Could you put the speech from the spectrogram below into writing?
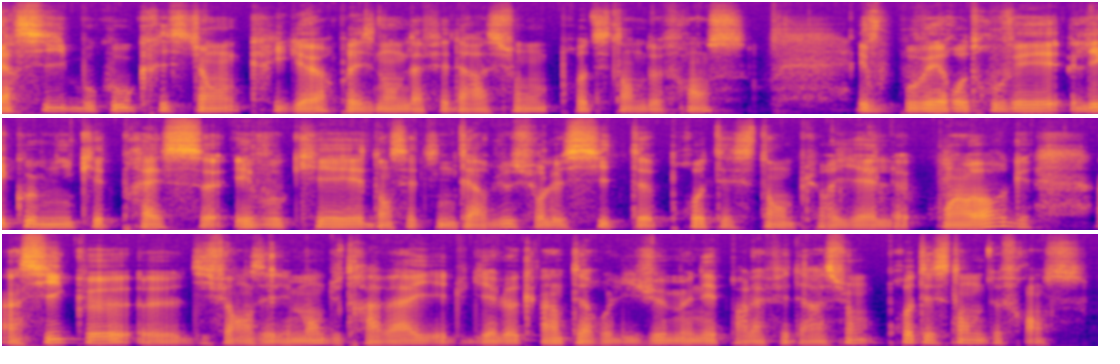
Merci beaucoup Christian Krieger, président de la Fédération protestante de France. Et vous pouvez retrouver les communiqués de presse évoqués dans cette interview sur le site protestantpluriel.org, ainsi que différents éléments du travail et du dialogue interreligieux mené par la Fédération protestante de France.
